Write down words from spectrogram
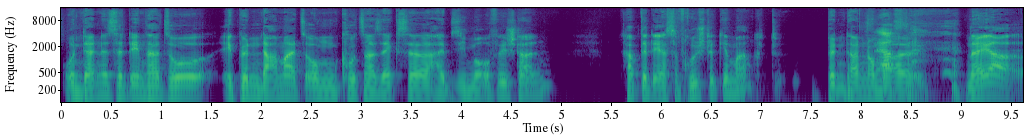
Und dann ist es eben halt so, ich bin damals um kurz nach sechs, äh, halb sieben aufgestanden, hab das erste Frühstück gemacht, bin dann nochmal, naja,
